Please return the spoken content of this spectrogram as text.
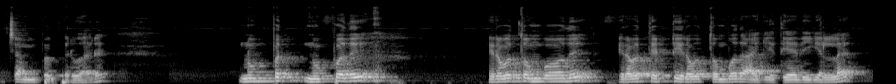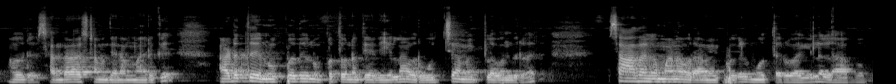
உச்ச அமைப்பை பெறுவார். முப்பத் முப்பது இருபத்தொம்போது இருபத்தெட்டு இருபத்தொம்போது ஆகிய தேதிகளில் அவர் சந்திராஷ்டம தினமாக இருக்குது அடுத்து முப்பது முப்பத்தொன்று தேதிகள்லாம் அவர் உச்ச அமைப்பில் வந்துடுவார் சாதகமான ஒரு அமைப்புகள் மூத்தர் வகையில் லாபம்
